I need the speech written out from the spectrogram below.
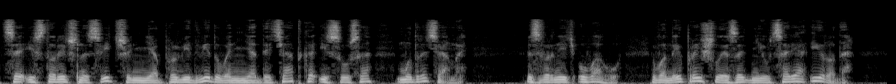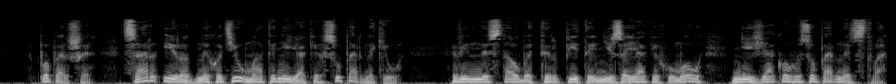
Це історичне свідчення про відвідування дитятка Ісуса мудрецями. Зверніть увагу, вони прийшли за днів царя Ірода. По-перше, цар Ірод не хотів мати ніяких суперників. Він не став би терпіти ні за яких умов, ніякого суперництва.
